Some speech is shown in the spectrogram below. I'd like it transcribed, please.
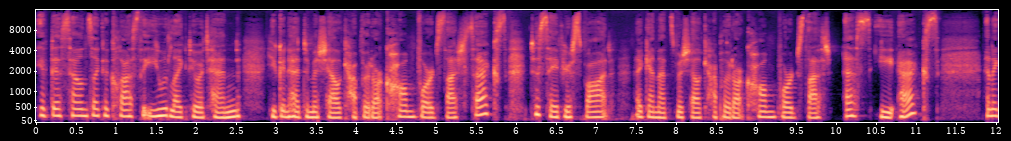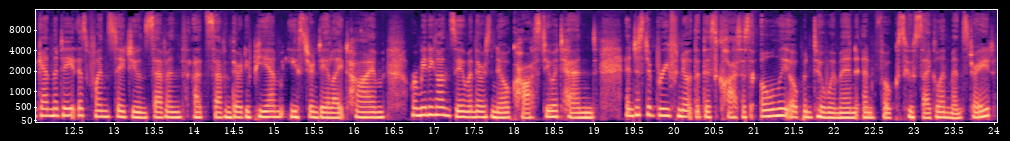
If this sounds like a class that you would like to attend, you can head to michellekapler.com forward slash sex to save your spot. Again, that's michellekapler.com forward slash S-E-X. And again, the date is Wednesday, June 7th at 7.30 p.m. Eastern Daylight Time. We're meeting on Zoom and there's no cost to attend. And just a brief note that this class is only open to women and folks who cycle and menstruate.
